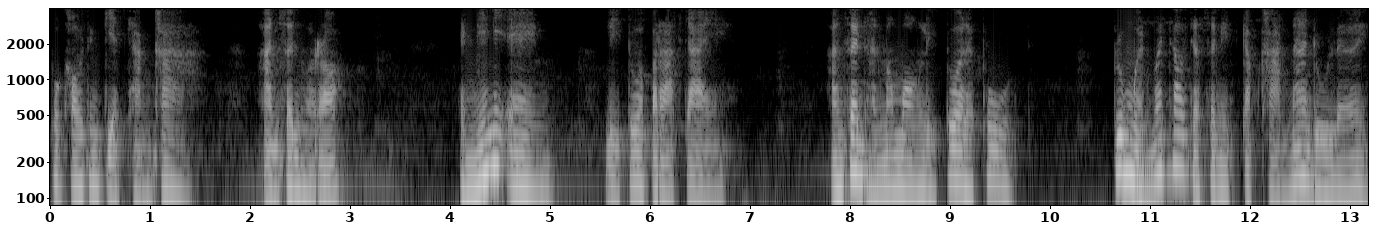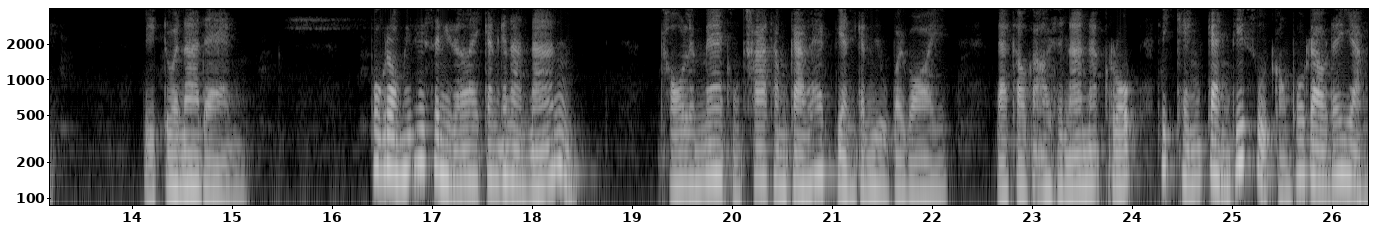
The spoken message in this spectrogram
พวกเขาจึงเกลียดชังข้าหันเส้นหัวเราะ อย่างนี้นี่เอง หลีตัวประหลาดใจหันเส้นหันมามองหลีตัวและพูด ดูเหมือนว่าเจ้าจะสนิทกับขานหน้าดูเลย หลีตัวหน้าแดง พวกเราไม่ได้สนิทอะไรกันขนาดนั้น เขาและแม่ของข้าทำการแลกเปลี่ยนกันอยู่บ่อยๆ และเขาก็เอาชนะนักรบที่แข็งแกร่งที่สุดของพวกเราได้อย่าง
